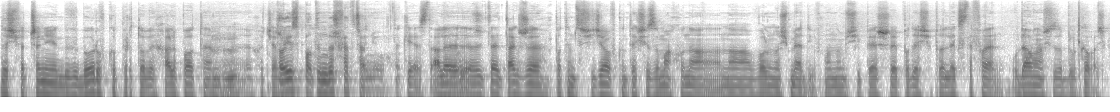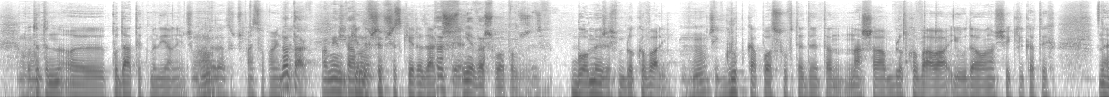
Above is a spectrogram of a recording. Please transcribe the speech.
Doświadczenie jakby wyborów kopertowych, ale potem e, chociaż... To jest po tym doświadczeniu. Tak jest, ale e, te, także po tym, co się działo w kontekście zamachu na, na wolność mediów, mam na myśli pierwsze podejście pod Lex TVN, udało nam się zablokować. Potem ten e, podatek medialny, czy, pan redaktor, czy Państwo pamiętacie? No tak, pamiętam. Kiedy wszy- wszystkie redakcje, Też nie weszło to w życie. było my, żeśmy blokowali. Czyli grupka posłów wtedy ta nasza blokowała i udało nam się kilka tych e,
